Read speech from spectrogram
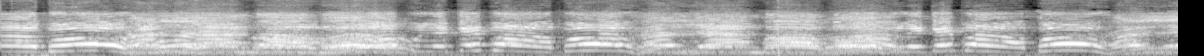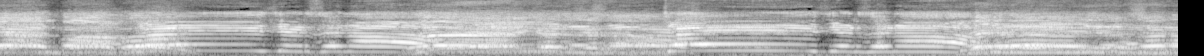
బాబు కళ్యాణ్ బాబు బాబులకే బాబు కళ్యాణ్ బాబు బాబులకే బాబు కళ్యాణ్ బాబు జై జనసేన జై జనసేన జై జనసేన జై జనసేన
